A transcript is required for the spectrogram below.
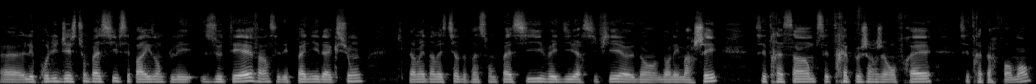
Euh, les produits de gestion passive, c'est par exemple les ETF, hein, c'est des paniers d'actions qui permettent d'investir de façon passive et diversifiée euh, dans, dans les marchés. C'est très simple, c'est très peu chargé en frais, c'est très performant.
